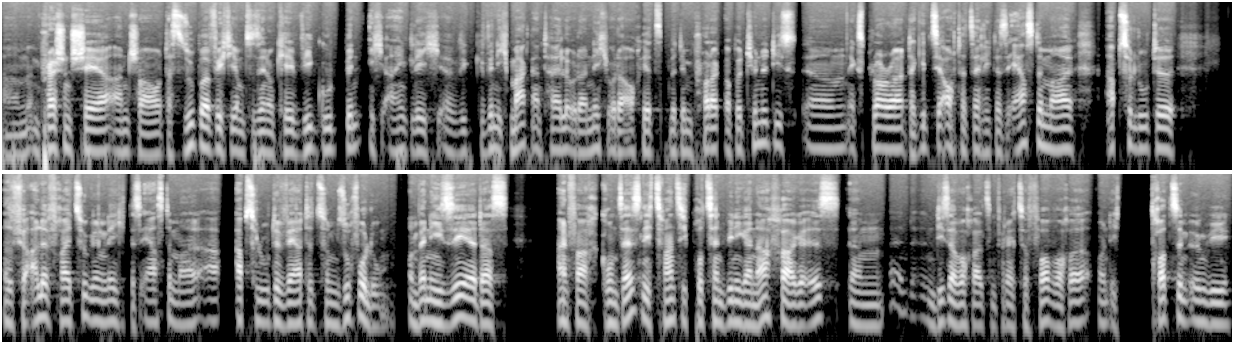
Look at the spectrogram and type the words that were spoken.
ähm, Impression Share anschaut. Das ist super wichtig, um zu sehen, okay, wie gut bin ich eigentlich, äh, wie gewinne ich Marktanteile oder nicht. Oder auch jetzt mit dem Product Opportunities ähm, Explorer, da gibt es ja auch tatsächlich das erste Mal absolute, also für alle frei zugänglich, das erste Mal absolute Werte zum Suchvolumen. Und wenn ich sehe, dass einfach grundsätzlich 20 Prozent weniger Nachfrage ist ähm, in dieser Woche als im Vergleich zur Vorwoche und ich trotzdem irgendwie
